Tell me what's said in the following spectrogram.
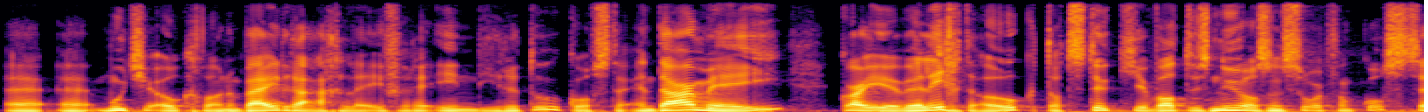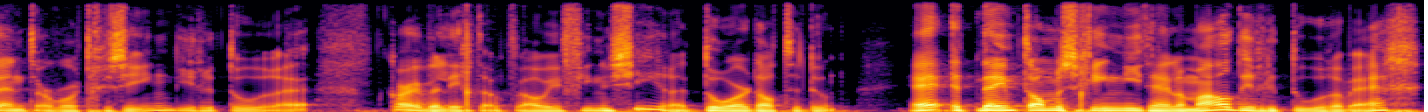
eh, eh, moet je ook gewoon een bijdrage leveren in die retourkosten. En daarmee kan je wellicht ook dat stukje wat dus nu als een soort van kostcenter wordt gezien, die retouren, kan je wellicht ook wel weer financieren door dat te doen. Hè, het neemt dan misschien niet helemaal die retouren weg.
